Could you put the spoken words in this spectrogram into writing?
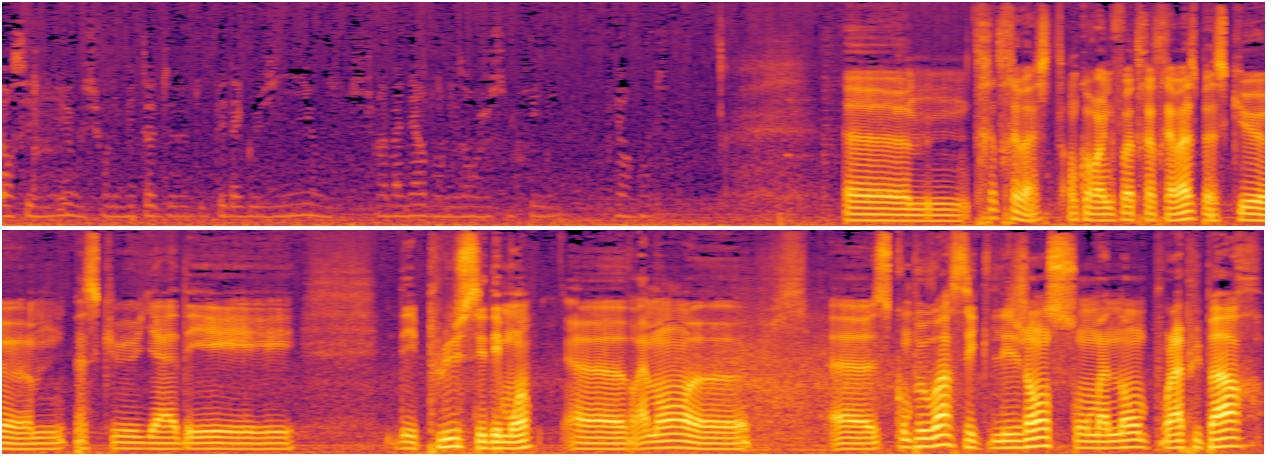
enseigné ou sur les méthodes de, pédagogie ou sur la manière dont les enjeux sont pris, en compte euh, très très vaste, encore une fois très très vaste parce que euh, qu'il y a des des plus et des moins. Euh, vraiment, ce qu'on peut voir, c'est que les gens sont maintenant, pour la plupart,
